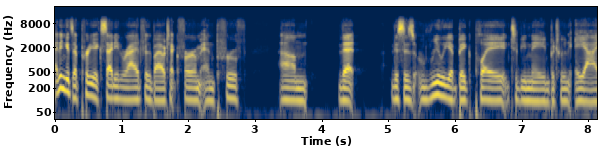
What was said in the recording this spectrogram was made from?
I think it's a pretty exciting ride for the biotech firm and proof um, that this is really a big play to be made between AI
